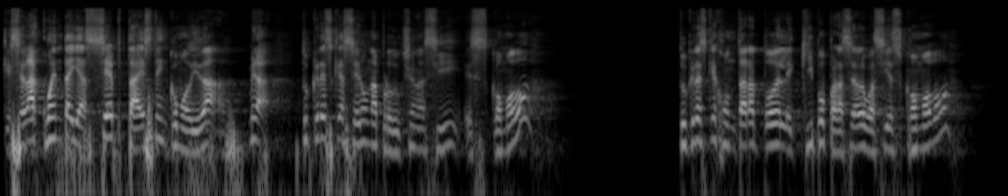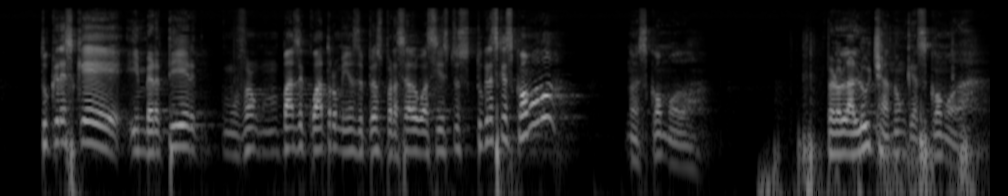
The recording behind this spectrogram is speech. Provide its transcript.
que se da cuenta y acepta esta incomodidad. Mira, ¿tú crees que hacer una producción así es cómodo? ¿Tú crees que juntar a todo el equipo para hacer algo así es cómodo? ¿Tú crees que invertir más de 4 millones de pesos para hacer algo así, ¿tú crees que es cómodo? No es cómodo. Pero la lucha nunca es cómoda.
